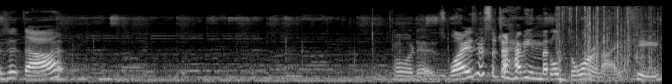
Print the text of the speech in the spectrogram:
Is it that? Oh, it is. Why is there such a heavy metal door in IT?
